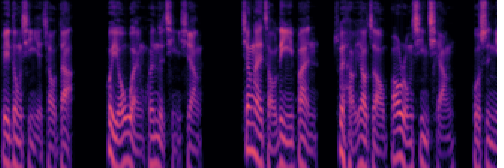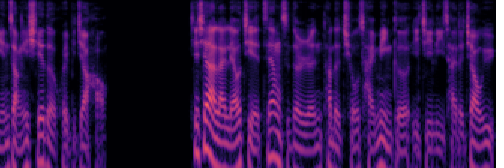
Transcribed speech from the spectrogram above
被动性也较大，会有晚婚的倾向。将来找另一半最好要找包容性强或是年长一些的会比较好。接下来来了解这样子的人他的求财命格以及理财的教育。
